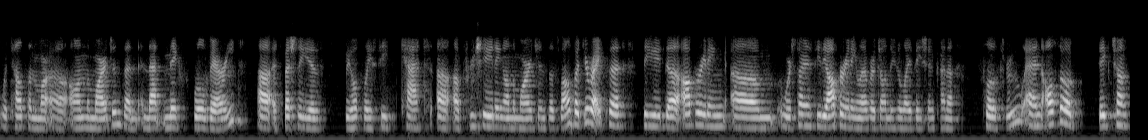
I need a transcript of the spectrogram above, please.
which helps uh, on the margins, and and that mix will vary, especially as we hopefully see CAT appreciating on the margins as well. But you're right, the the, the operating, um, we're starting to see the operating leverage on the utilization kind of flow through, and also a big chunk,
